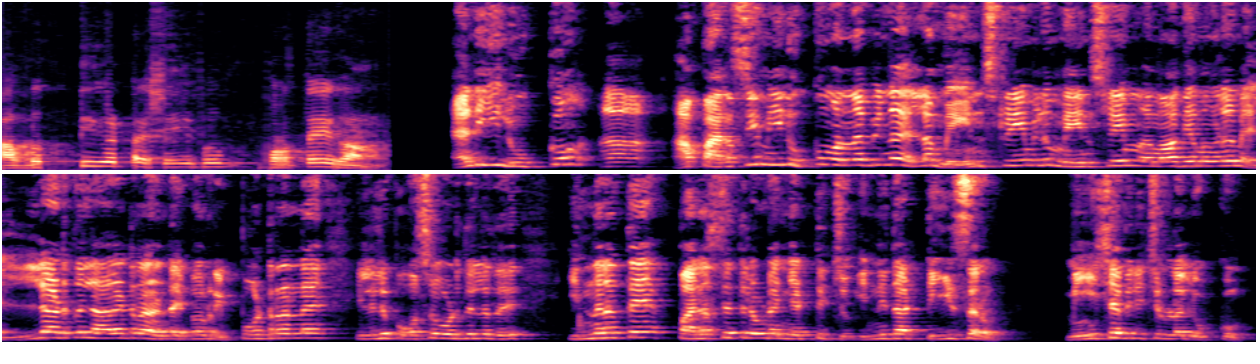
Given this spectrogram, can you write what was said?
ആ വൃത്തികെട്ട ഷേപ്പ് പുറത്തേക്ക് കാണും. ആൻഡ് ഈ ലുക്കും ആ പരസ്യം ഈ ലുക്കും വന്ന പിന്നെ എല്ലാ മെയിൻ സ്ട്രീമിലും മെയിൻ സ്ട്രീം മാധ്യമങ്ങളിലും എല്ലായിടത്തും ലാലേട്ടനാണ് കേട്ടോ. ഇപ്പം റിപ്പോർട്ടർ തന്നെ ഇതിൽ പോസ്റ്റ് കൊടുത്തുള്ളത് ഇന്നലത്തെ പരസ്യത്തിലൂടെ ഞെട്ടിച്ചു. ഇന്നിതാ ടീസറും മീശ വിരിച്ചുള്ള ലുക്കും.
